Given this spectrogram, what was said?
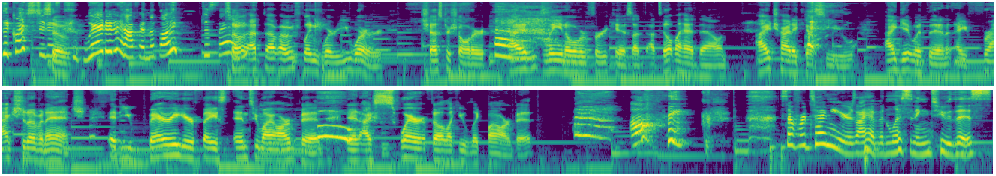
the question So- is, where did it happen? That's all you just say. So I, I'm explaining where you were, chest or shoulder. I lean over for a kiss. I, I tilt my head down. I try to kiss you. I get within a fraction of an inch, and you bury your face into my armpit. And I swear it felt like you licked my armpit. Oh my god. So for 10 years I have been listening to this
